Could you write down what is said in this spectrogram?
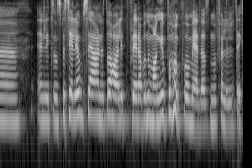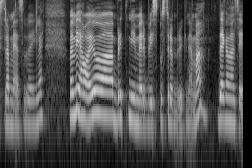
eh, en litt sånn spesiell jobb, så jeg er nødt til å ha litt flere abonnementer på, på media sånn, og følge litt ekstra med, selvfølgelig. Men vi har jo blitt mye mer bevisst på strømbruken hjemme. Det kan jeg si.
